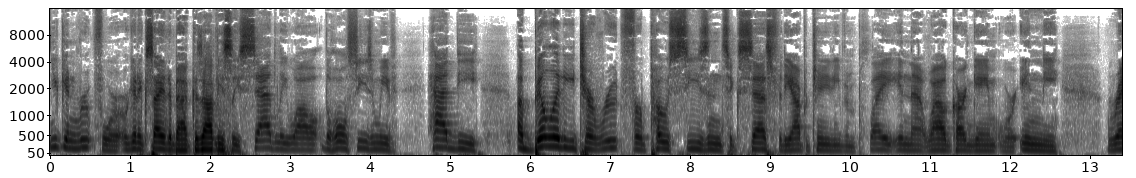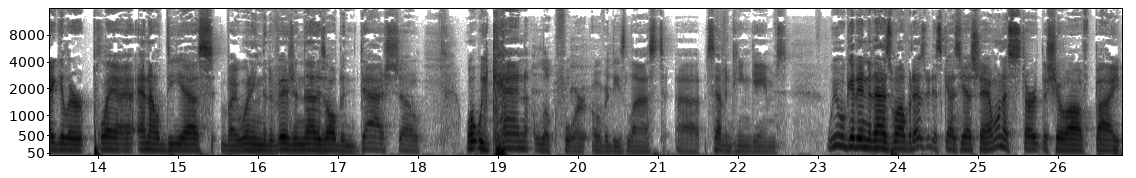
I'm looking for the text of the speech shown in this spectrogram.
you can root for or get excited about. Because obviously, sadly, while the whole season we've had the ability to root for postseason success, for the opportunity to even play in that wild card game or in the regular play NLDS by winning the division, that has all been dashed. So, what we can look for over these last uh, 17 games, we will get into that as well. But as we discussed yesterday, I want to start the show off by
